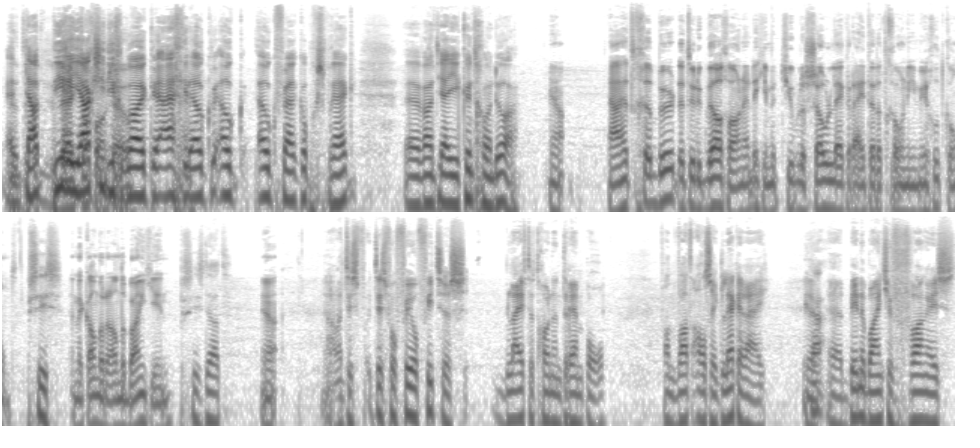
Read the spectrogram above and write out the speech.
En dat, die reactie die gewoon zo. gebruik ik eigenlijk in elk, elk, elk verkoopgesprek. Eh, want ja, je kunt gewoon door. Ja, het gebeurt natuurlijk wel gewoon hè, dat je met tubeless zo lek rijdt dat het gewoon niet meer goed komt. Precies, En dan kan er een ander bandje in. precies dat. Nou, want het, is, het is voor veel fietsers blijft het gewoon een drempel. Van wat als ik lekker rij. Ja. Eh, binnenbandje vervangen is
